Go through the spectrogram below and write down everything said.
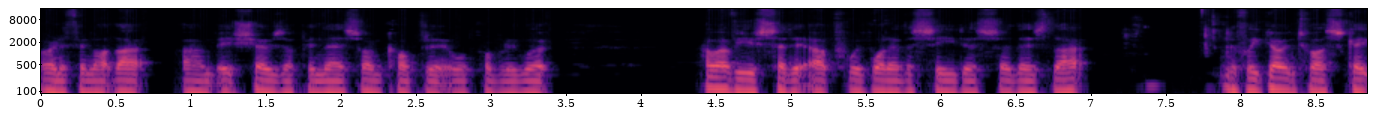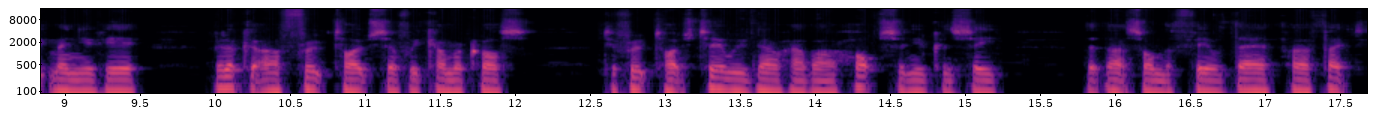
or anything like that. Um, it shows up in there so I'm confident it will probably work. However you set it up with whatever seeder so there's that if we go into our escape menu here we look at our fruit types so if we come across to fruit types 2 we now have our hops and you can see that that's on the field there perfect.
